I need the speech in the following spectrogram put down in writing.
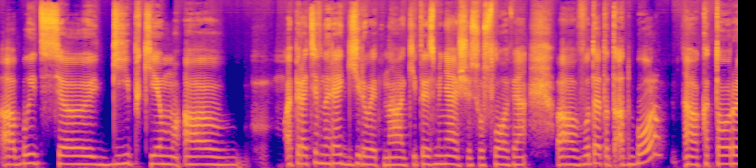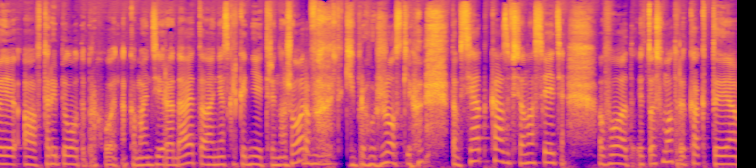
а, быть э, гибким, а, оперативно реагировать на какие-то изменяющиеся условия. А, вот этот отбор, а, который а, вторые пилоты проходят на командира, да, это несколько дней тренажеров, mm-hmm. таких прям жестких, там все отказы, все на свете. Вот. И то смотрят, как ты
